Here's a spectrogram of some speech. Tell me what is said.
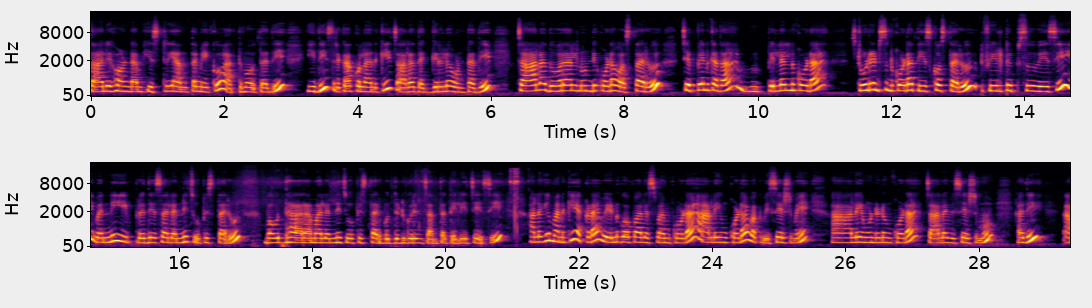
సాలిహోండం హిస్టరీ అంతా మీకు అర్థమవుతుంది. ఇది శ్రీకాకుళానికి చాలా దగ్గరలో ఉంటుంది. చాలా దూరాల నుండి కూడా వస్తారు. చెప్పాను కదా పిల్లల్ని కూడా స్టూడెంట్స్ని కూడా తీసుకొస్తారు. ఫీల్డ్ ట్రిప్స్ వేసి ఇవన్నీ ఈ ప్రదేశాలన్నీ చూపిస్తారు. బౌద్ధ ఆరామాలన్నీ చూపిస్తారు బుద్ధుడి గురించి అంతా తెలియచేసి. అలాగే మనకి అక్కడ వేణుగోపాల స్వామి కూడా ఆలయం కూడా ఒక విశేషమే. ఆ ఆలయం ఉండడం కూడా చాలా విశేషము. అది ఆ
